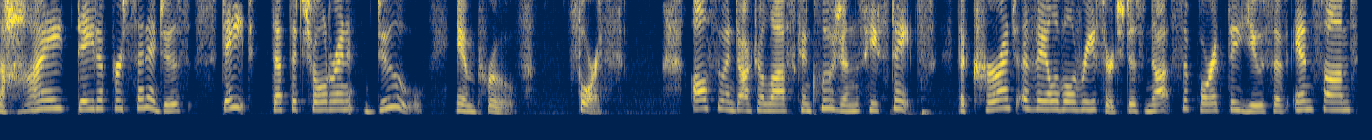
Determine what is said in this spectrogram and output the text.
the high data percentages state that the children do improve. Fourth, also in Dr. Lof's conclusions, he states, the current available research does not support the use of NSOMs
